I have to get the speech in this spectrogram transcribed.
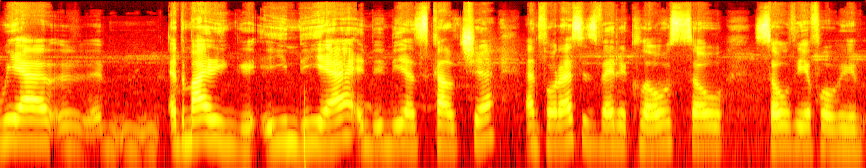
we are uh, um, admiring India and India's culture, and for us it's very close. So, so therefore we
